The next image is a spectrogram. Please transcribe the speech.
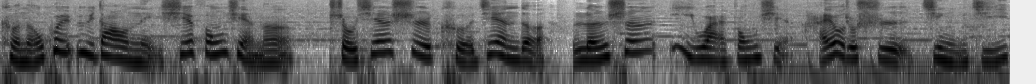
可能会遇到哪些风险呢？首先是可见的人身意外风险，还有就是紧急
